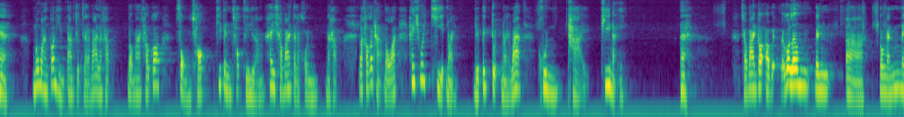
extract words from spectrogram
อะเมื่อวางก้อนหินตามจุดแต่ละบ้านแล้วครับ ต่อมาเขาก็ส่งช็อคที่เป็นช็อคสีเหลืองให้ชาวบ้านแต่ละคนนะครับ แล้วเขาก็ถามต่อว่าให้ช่วยขีดหน่อย หรือไปจุดหน่อยว่า คุณถ่ายที่ไหนอะชาวบ้านก็เอาไปแล้วก็เริ่มเป็นอ่าตรงนั้นใน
